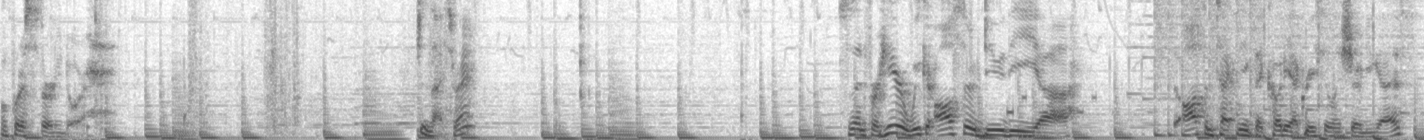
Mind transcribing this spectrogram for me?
We'll put a sturdy door. Which is nice, right? So then for here, we could also do the, uh, the awesome technique that Kodiak recently showed you guys.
